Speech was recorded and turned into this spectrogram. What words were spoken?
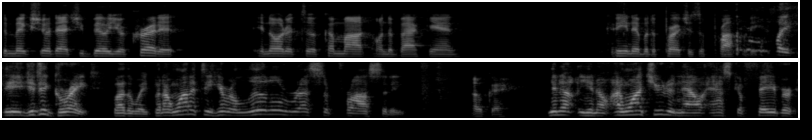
to make sure that you bill your credit in order to come out on the back end, Okay. being able to purchase a property. You did great, by the way, but I wanted to hear a little reciprocity. Okay. You know, you know, I want you to now ask a favor.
